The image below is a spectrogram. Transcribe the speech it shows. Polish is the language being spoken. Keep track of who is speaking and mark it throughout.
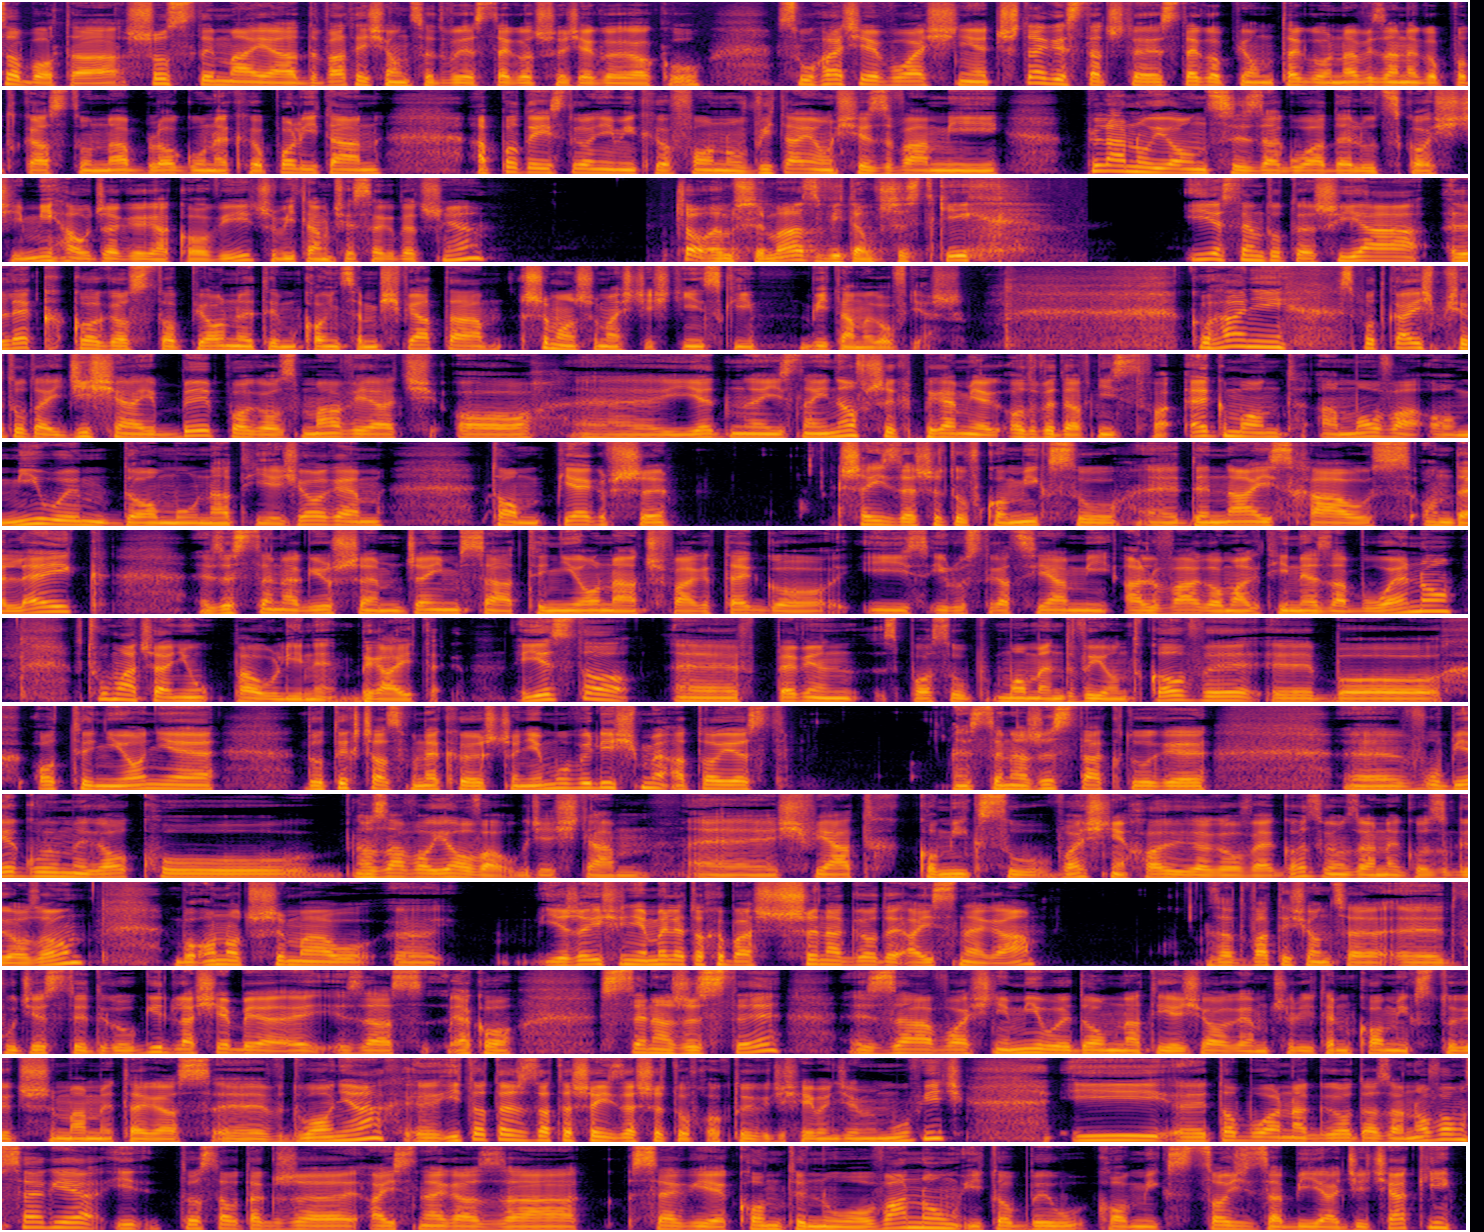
Speaker 1: Sobota, 6 maja 2023 roku. Słuchacie właśnie 445 nawiązanego podcastu na blogu Necropolitan, a po tej stronie mikrofonu witają się z wami planujący zagładę ludzkości Michał Dżegerakowicz. Witam cię serdecznie.
Speaker 2: Czołem Szymas, witam wszystkich.
Speaker 1: I jestem tu też ja, lekko roztopiony tym końcem świata, Szymon Szymaś-Cieśliński. Witam również. Kochani, spotkaliśmy się tutaj dzisiaj, by porozmawiać o e, jednej z najnowszych premier od wydawnictwa Egmont, a mowa o Miłym Domu nad Jeziorem, tom pierwszy, sześć zeszytów komiksu e, The Nice House on the Lake ze scenariuszem Jamesa Tyniona IV i z ilustracjami Alvaro Martineza Bueno w tłumaczeniu Pauliny Breiter. Jest to E, w pewien sposób moment wyjątkowy, e, bo o Tynionie dotychczas w Necro jeszcze nie mówiliśmy, a to jest scenarzysta, który e, w ubiegłym roku no, zawojował gdzieś tam świat komiksu właśnie horrorowego, związanego z grozą, bo on otrzymał, jeżeli się nie mylę, to chyba trzy nagrody Eisnera, za 2022 dla siebie e, za, jako scenarzysty za właśnie Miły Dom nad Jeziorem, czyli ten komiks, który trzymamy teraz e, w dłoniach e, i to też za te sześć zeszytów, o których dzisiaj będziemy mówić. I to była nagroda za nową serię i dostał także Eisnera za serię kontynuowaną i to był komiks Coś zabija dzieciaki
